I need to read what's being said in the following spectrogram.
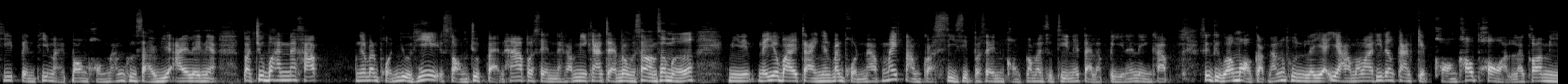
ที่เป็นที่หมายปองของนักลงทุนสาย VI เลยเนี่ยปัจจุบันนะครับเงินปันผลอยู่ที่ 2.85%นะครับ มีการจ่ายปันผลสม่ำเสมอ มีนโยบายจ่ายเงินปันผลนะครับไม่ต่ำกว่า 40%ของกำไรสุทธิในแต่ละปีนั่นเองครับ ซึ่งถือว่าเหมาะกับนักลงทุนระยะยาวมากๆที่ต้องการเก็บของเข้าพอร์ต แล้วก็มี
